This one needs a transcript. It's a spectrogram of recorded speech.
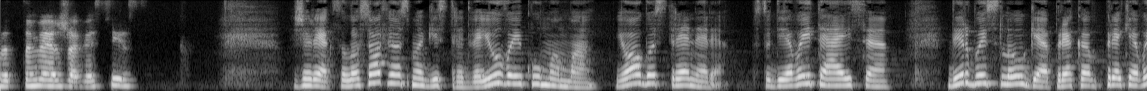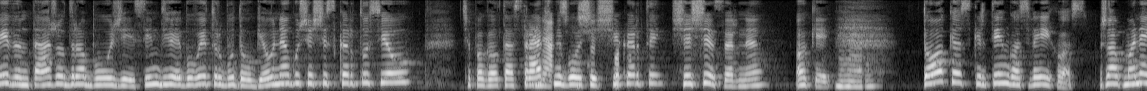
bet tame ir žavesys. Žiūrėk, filosofijos magistrė, dviejų vaikų mama, jogos trenerė, studijavai teisę, dirbai slaugę, prekiavai vintažo drabužiais, Indijoje buvai turbūt daugiau negu šešis kartus jau. Čia pagal tą straipsnį buvo šeši kartai. Šešis, ar ne? Ok. Ne tokios skirtingos veiklos. Žinok, mane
